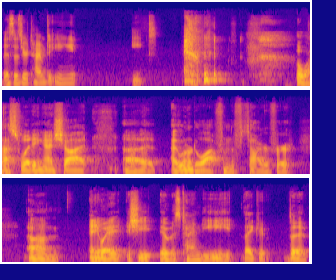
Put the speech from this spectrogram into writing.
"This is your time to eat. Eat." The last wedding I shot, uh, I learned a lot from the photographer. Um, anyway, she it was time to eat. Like it- the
